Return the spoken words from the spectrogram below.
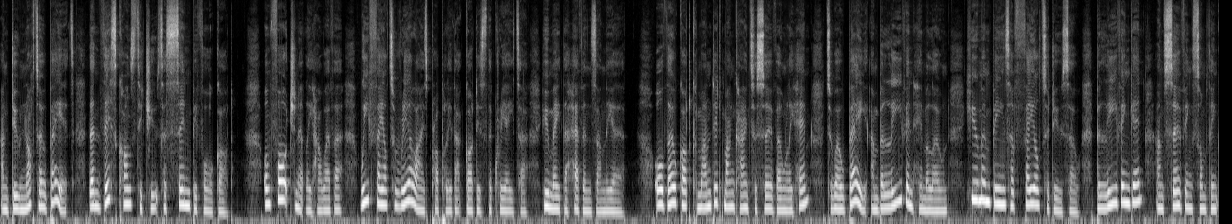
and do not obey it, then this constitutes a sin before God. Unfortunately, however, we fail to realize properly that God is the Creator who made the heavens and the earth. Although God commanded mankind to serve only Him, to obey and believe in Him alone, human beings have failed to do so, believing in and serving something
